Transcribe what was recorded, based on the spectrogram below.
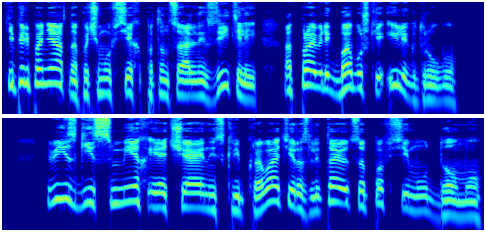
Теперь понятно, почему всех потенциальных зрителей отправили к бабушке или к другу. Визги, смех и отчаянный скрип кровати разлетаются по всему дому.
